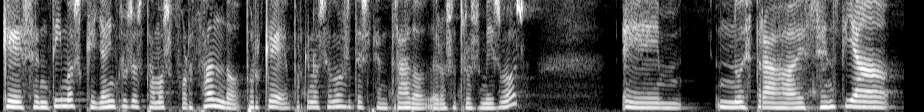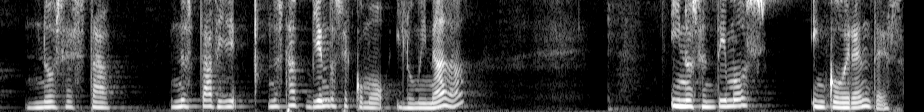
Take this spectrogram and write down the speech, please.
que sentimos que ya incluso estamos forzando. ¿Por qué? Porque nos hemos descentrado de nosotros mismos. Em, nuestra esencia no, se está, no, está, no está viéndose como iluminada y nos sentimos incoherentes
